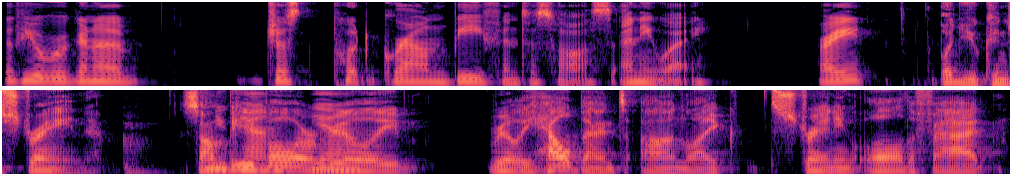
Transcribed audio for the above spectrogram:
if you were going to just put ground beef into sauce anyway, right? But you can strain. Some You can, people are yeah. really, really hell bent on like straining all the fat.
